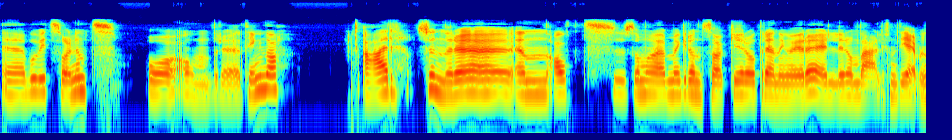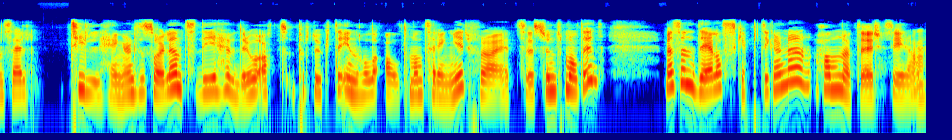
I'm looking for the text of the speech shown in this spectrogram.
hvorvidt Soylent og andre ting da er sunnere enn alt som har med grønnsaker og trening å gjøre, eller om det er liksom djevelen selv. Tilhengerne til Soylent de hevder jo at produktet inneholder alt man trenger fra et sunt måltid, mens en del av skeptikerne han møter, sier han,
